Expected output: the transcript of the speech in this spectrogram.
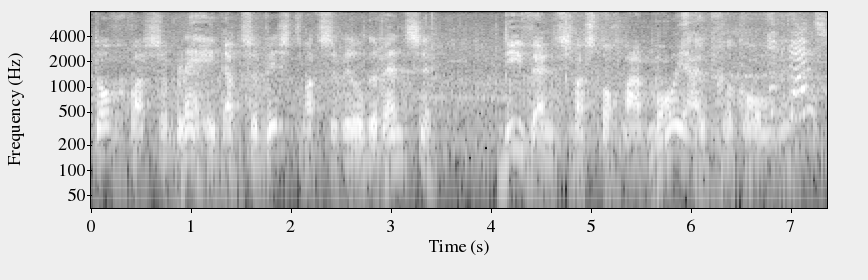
toch was ze blij dat ze wist wat ze wilde wensen. Die wens was toch maar mooi uitgekomen. Ik wens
